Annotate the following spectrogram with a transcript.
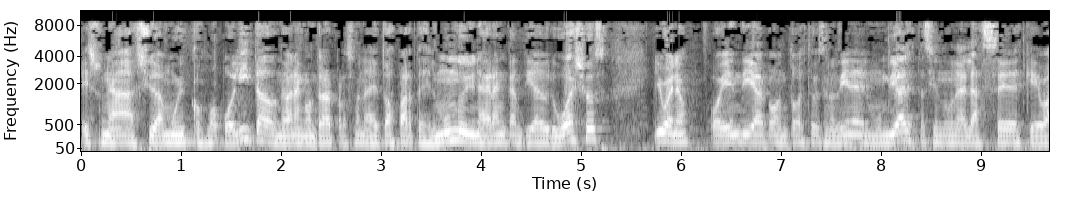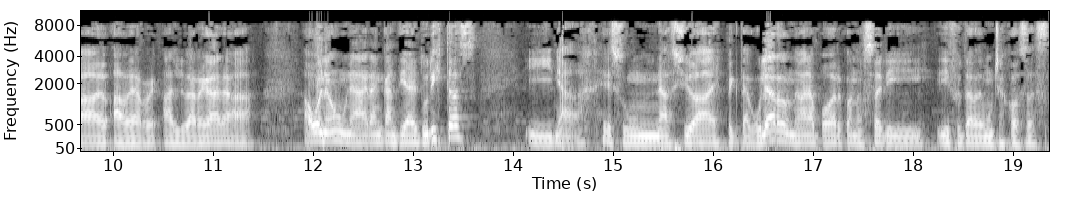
Es una ciudad muy cosmopolita donde van a encontrar personas de todas partes del mundo y una gran cantidad de uruguayos. Y bueno, hoy en día con todo esto que se nos viene del Mundial está siendo una de las sedes que va a ver- albergar a, a, bueno, una gran cantidad de turistas. Y nada, es una ciudad espectacular donde van a poder conocer y, y disfrutar de muchas cosas.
